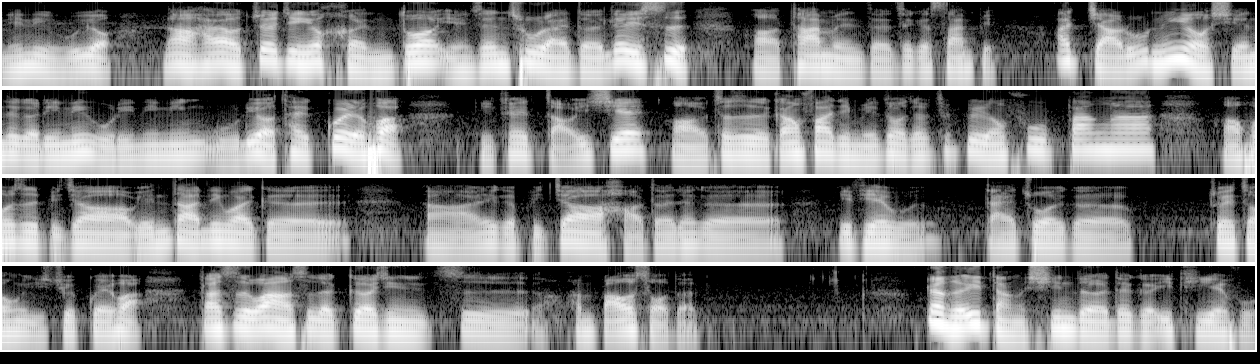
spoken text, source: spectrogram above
零零五六，那还有最近有很多衍生出来的类似啊他们的这个商品啊，假如你有嫌这个零零五零零零五六太贵的话，你可以找一些啊，就是刚发行没多久，就比如富邦啊啊，或是比较元大另外一个啊一个比较好的那个 ETF 来做一个追踪以及规划，但是王老师的个性是很保守的。任何一档新的这个 ETF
